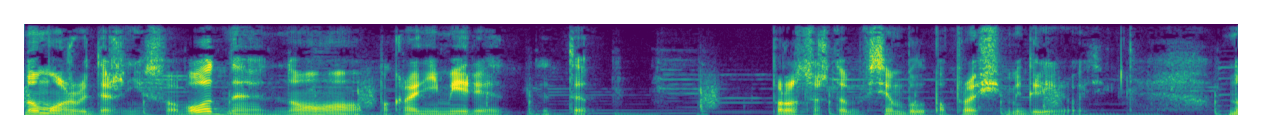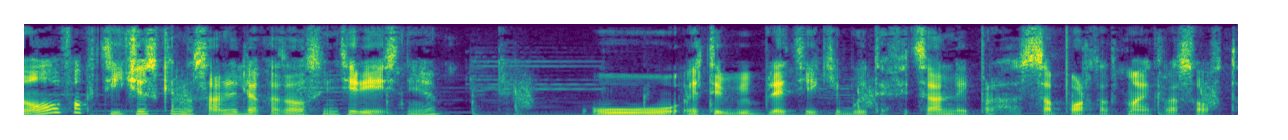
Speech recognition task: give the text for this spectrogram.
ну, может быть, даже не свободное, но, по крайней мере, это просто, чтобы всем было попроще мигрировать. Но фактически, на самом деле, оказалось интереснее. У этой библиотеки будет официальный саппорт от Microsoft,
